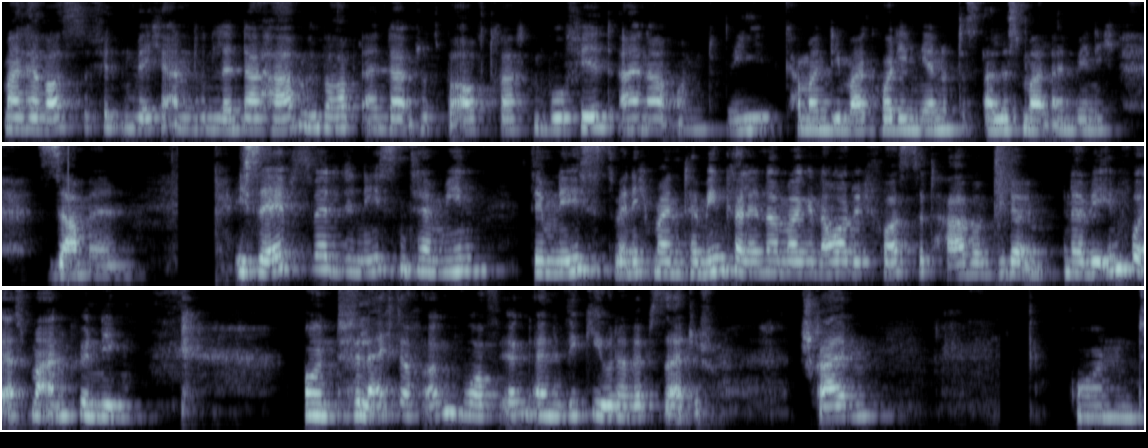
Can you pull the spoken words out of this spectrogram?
mal herauszufinden, welche anderen Länder haben überhaupt einen Datenschutzbeauftragten, wo fehlt einer und wie kann man die mal koordinieren und das alles mal ein wenig sammeln. Ich selbst werde den nächsten Termin demnächst, wenn ich meinen Terminkalender mal genauer durchforstet habe, wieder im NRW-Info erstmal ankündigen und vielleicht auch irgendwo auf irgendeine Wiki oder Webseite sch schreiben. Und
